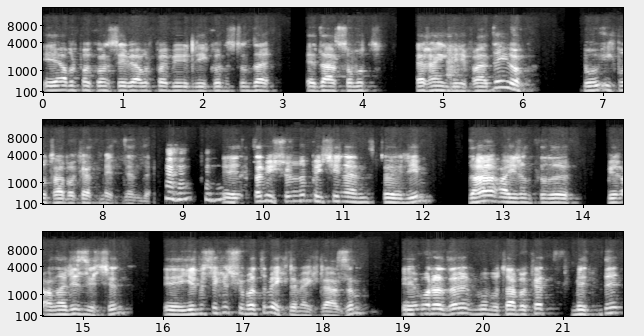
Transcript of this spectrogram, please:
e, Avrupa Konseyi ve Avrupa Birliği konusunda e, daha somut herhangi bir ifade yok. Bu ilk mutabakat metninde. E, tabii şunu peşinen söyleyeyim. Daha ayrıntılı bir analiz için e, 28 Şubat'ı beklemek lazım. E, orada bu mutabakat metni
